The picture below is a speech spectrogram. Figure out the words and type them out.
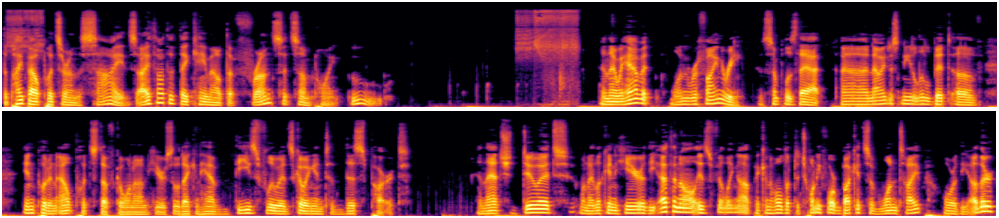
the pipe outputs are on the sides. I thought that they came out the fronts at some point. Ooh. And there we have it, one refinery. As simple as that. Uh, now I just need a little bit of input and output stuff going on here so that I can have these fluids going into this part. And that should do it. When I look in here, the ethanol is filling up. It can hold up to 24 buckets of one type or the other.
